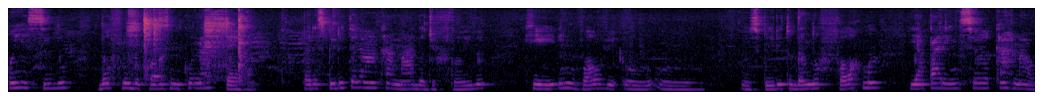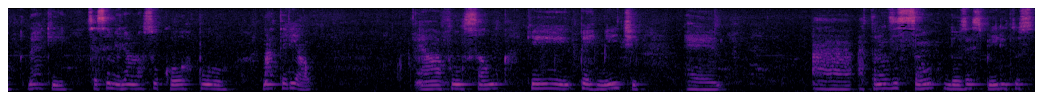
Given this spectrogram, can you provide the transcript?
conhecido do fluido cósmico na Terra. O perispírito é uma camada de fluido que envolve o, o, o espírito dando forma e aparência carnal, né? que se assemelha ao nosso corpo material. É uma função que permite é, a, a transição dos espíritos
